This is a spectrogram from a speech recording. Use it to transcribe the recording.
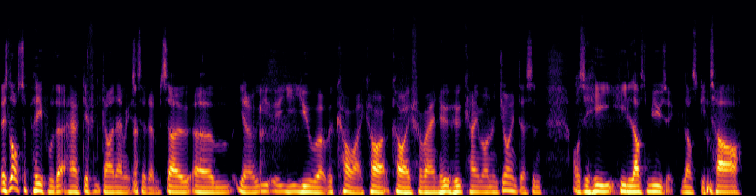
there's lots of people that have different dynamics to them. So um, you know you, you work with Koray Koray Koray Feran who who came on and joined us, and obviously he he loves music, loves guitar,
